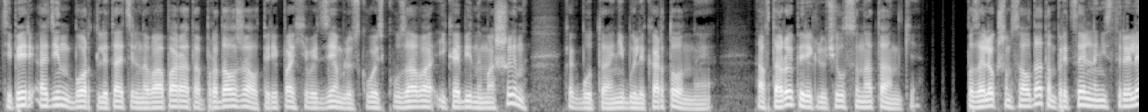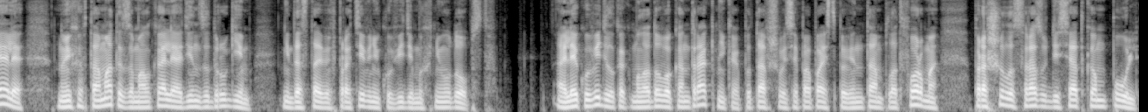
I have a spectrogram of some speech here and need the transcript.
Теперь один борт летательного аппарата продолжал перепахивать землю сквозь кузова и кабины машин, как будто они были картонные, а второй переключился на танки. По залегшим солдатам прицельно не стреляли, но их автоматы замолкали один за другим, не доставив противнику видимых неудобств. Олег увидел, как молодого контрактника, пытавшегося попасть по винтам платформы, прошило сразу десятком пуль,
